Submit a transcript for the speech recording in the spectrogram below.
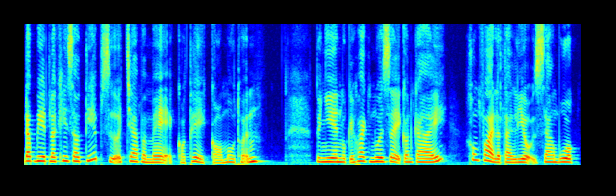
đặc biệt là khi giao tiếp giữa cha và mẹ có thể có mâu thuẫn. Tuy nhiên, một kế hoạch nuôi dạy con cái không phải là tài liệu ràng buộc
